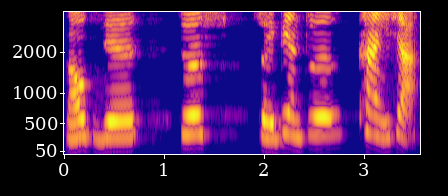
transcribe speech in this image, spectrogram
然后直接就是随便就是看一下，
